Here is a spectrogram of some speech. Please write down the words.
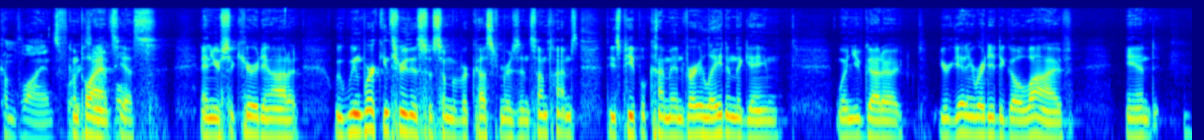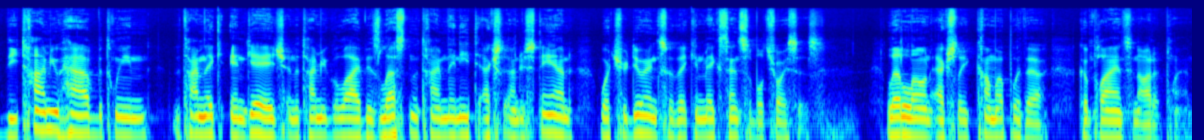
Compliance, for Compliance, example. yes. And your security and audit. We've been working through this with some of our customers, and sometimes these people come in very late in the game when you've got a you're getting ready to go live, and the time you have between the time they engage and the time you go live is less than the time they need to actually understand what you're doing so they can make sensible choices, let alone actually come up with a compliance and audit plan.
